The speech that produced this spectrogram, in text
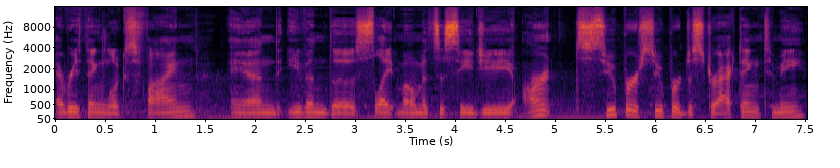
Everything looks fine and even the slight moments of CG aren't super, super distracting to me.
